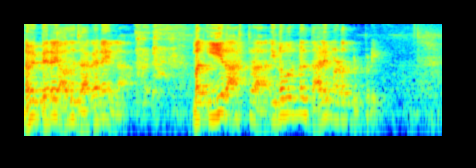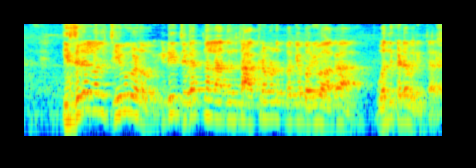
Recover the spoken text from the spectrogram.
ನಮಗೆ ಬೇರೆ ಯಾವುದೂ ಜಾಗನೇ ಇಲ್ಲ. ಮತ್ ಈ ರಾಷ್ಟ್ರ ಇನ್ನೊಬ್ಬರ ಮೇಲೆ ದಾಳಿ ಮಾಡೋದು ಬಿಟ್ಬಿಡಿ. ಇಸ್ರೇಲ್ನಲ್ಲಿ ಜೀವಗಳು ಇಡೀ ಜಗತ್ನಲ್ಲಿ ಆದಂತ ಆಕ್ರಮಣದ ಬಗ್ಗೆ ಬರೆಯುವಾಗ ಒಂದು ಕಡೆ ಬರೀತಾರೆ.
